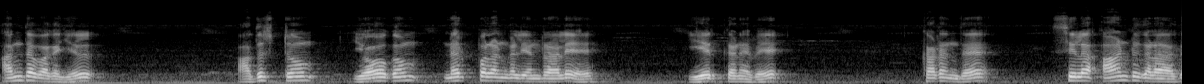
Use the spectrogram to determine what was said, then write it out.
அந்த வகையில் அதிர்ஷ்டம் யோகம் நற்பலன்கள் என்றாலே ஏற்கனவே கடந்த சில ஆண்டுகளாக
